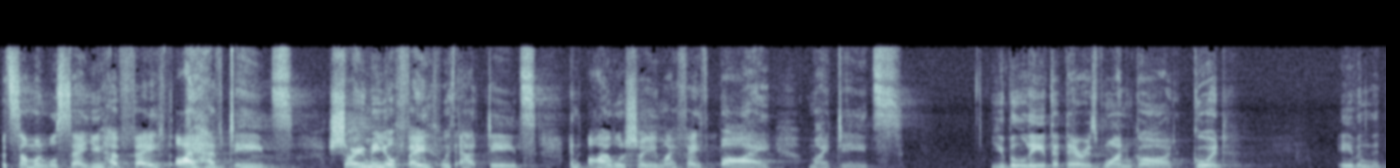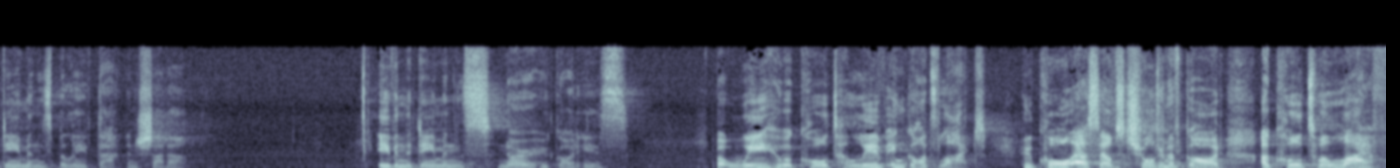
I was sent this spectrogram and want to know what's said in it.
But someone will say, You have faith, I have deeds. Show me your faith without deeds, and I will show you my faith by my deeds. You believe that there is one God, good. Even the demons believe that and shudder. Even the demons know who God is. But we who are called to live in God's light, who call ourselves children of God, are called to a life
